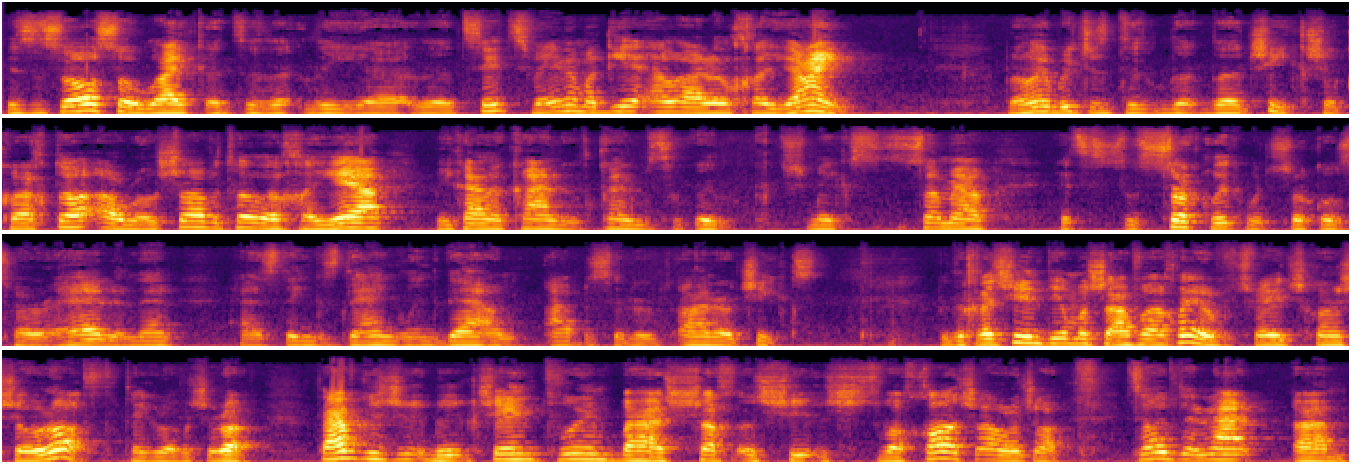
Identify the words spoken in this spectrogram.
This is also like uh, the the uh, the tzitz ve'ena magia el al chayayin. But only reaches the, the, the cheek. Shekarchta al rosha v'tel chayah. We kind of kind of kind of uh, makes somehow it's a circlet which circles her head and then has things dangling down opposite her on her cheeks. But the chashin dim shafa achler, she's going to show it off, take it off and show it off. Tav kshen tfurim b'hashvacha shal shal. So if they're not um,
